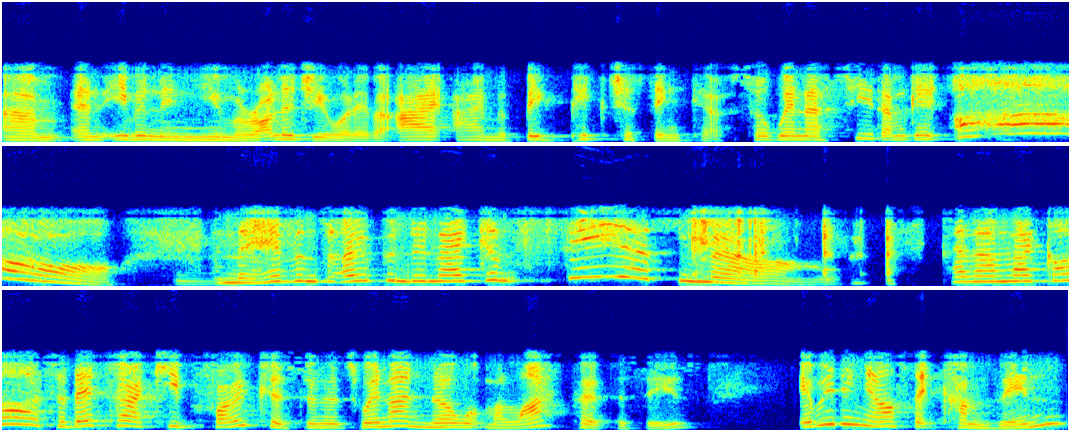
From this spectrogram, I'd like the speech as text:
um, and even in numerology or whatever, I, I'm a big picture thinker. So when I see it, I'm going, oh, mm-hmm. and the heavens opened and I can see it now. and I'm like, oh, so that's how I keep focused. And it's when I know what my life purpose is, everything else that comes in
